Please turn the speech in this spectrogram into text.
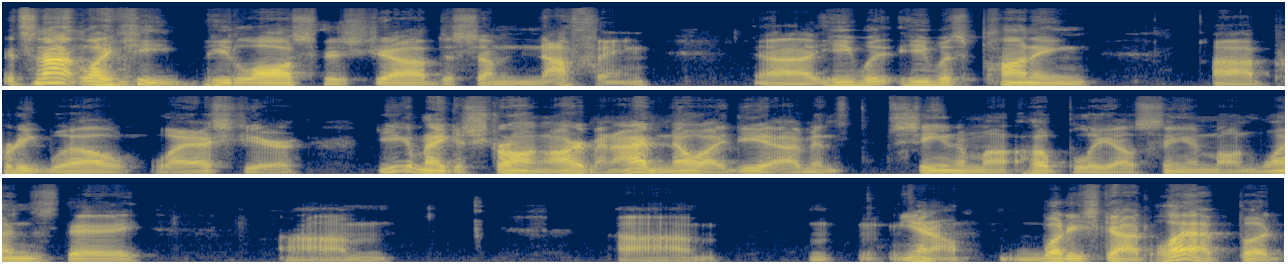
it's not like he he lost his job to some nothing. Uh, he was he was punting uh, pretty well last year. You can make a strong argument. I have no idea. I've been seeing him. Uh, hopefully, I'll see him on Wednesday. Um, um, you know what he's got left, but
